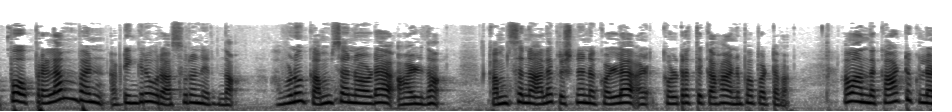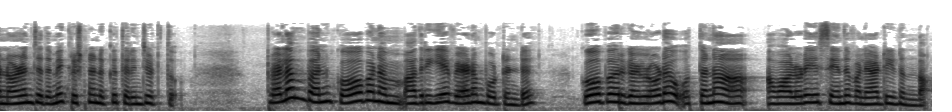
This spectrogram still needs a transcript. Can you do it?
அப்போது பிரலம்பன் அப்படிங்கிற ஒரு அசுரன் இருந்தான். அவனும் கம்சனோட ஆள் தான் கம்சனால் கிருஷ்ணனை கொல்ல கொல்றதுக்காக அனுப்பப்பட்டவன். அவன் அந்த காட்டுக்குள்ளே நுழைஞ்சதுமே கிருஷ்ணனுக்கு தெரிஞ்சிடுத்து. பிரலம்பன் கோபனம் மாதிரியே வேடம் போட்டுண்டு கோபர்களோட ஒத்தனா அவளோடைய சேர்ந்து விளையாடிட்டு இருந்தான்.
